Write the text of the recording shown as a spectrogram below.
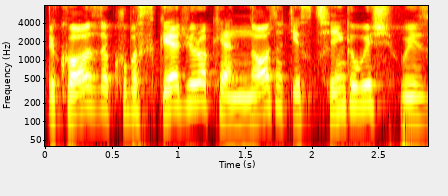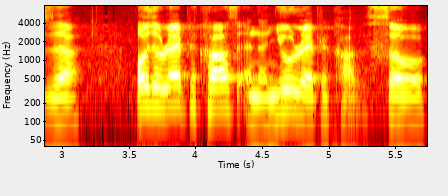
Because the kube scheduler cannot distinguish with the old replicas and the new replicas. So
